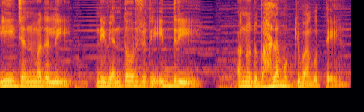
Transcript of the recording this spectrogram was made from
ಈ ಜನ್ಮದಲ್ಲಿ ನೀವೆಂಥವ್ರ ಜೊತೆ ಇದ್ರಿ ಅನ್ನೋದು ಬಹಳ ಮುಖ್ಯವಾಗುತ್ತೆ.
